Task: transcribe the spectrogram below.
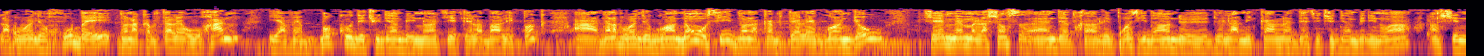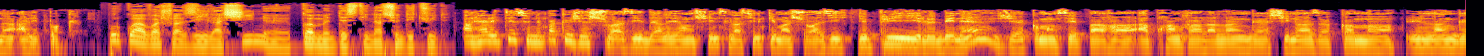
la province de Hubei, dont la capitale est Wuhan, il y avait beaucoup d'étudiants béninois qui étaient là-bas à l'époque. Dans la province de Guangdong aussi, dont la capitale est Guangzhou, j'ai même la chance hein, d'être le président de, de l'amicale des étudiants béninois en Chine à l'époque. Pourquoi avoir choisi la Chine euh, comme destination d'études En réalité, ce n'est pas que j'ai choisi d'aller en Chine, c'est la Chine qui m'a choisi. Depuis le Bénin, j'ai commencé par euh, apprendre la langue chinoise comme euh, une langue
